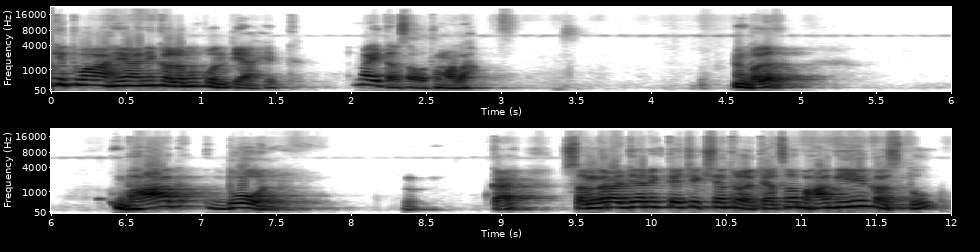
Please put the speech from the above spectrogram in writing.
कितवा आहे आणि कलम कोणती आहेत? माहीत असावं तुम्हाला. बघा. भाग दोन. काय? संघराज्य आणि त्याचे क्षेत्र त्याचा भाग एक असतो.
